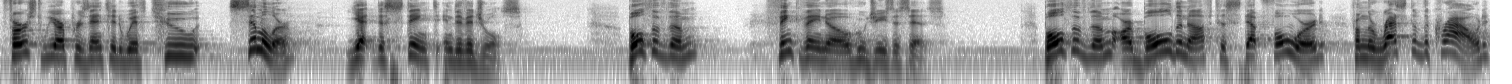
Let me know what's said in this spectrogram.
First, we are presented with two similar yet distinct individuals. Both of them think they know who Jesus is. Both of them are bold enough to step forward from the rest of the crowd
